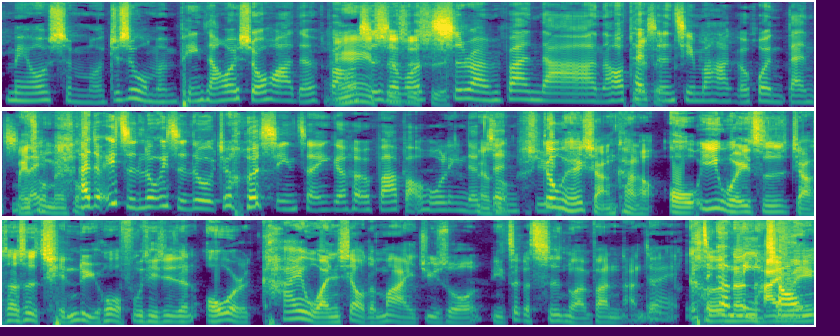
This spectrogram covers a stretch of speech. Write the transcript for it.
没有什么，就是我们平常会说话的方式，什么吃软饭的啊，然后太生气骂他个混蛋之类，没错没错，他就一直录一直录，就会形成一个合法保护令的证据。各位可以想想看啊，偶一为之，假设是情侣或夫妻之间偶尔开玩笑的骂一句说：“你这个吃软饭男的，对可能还没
